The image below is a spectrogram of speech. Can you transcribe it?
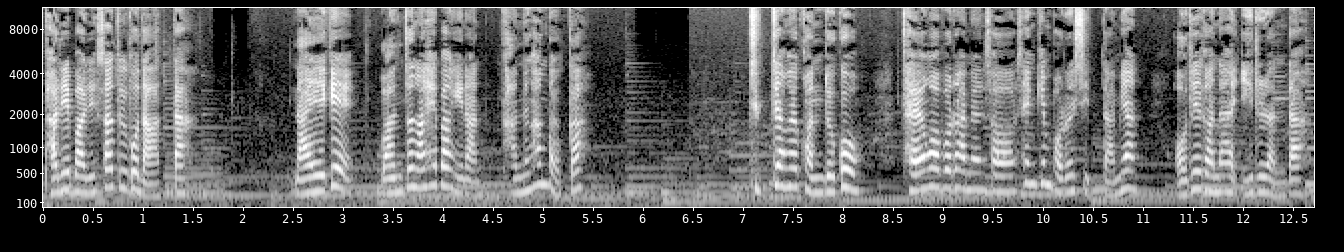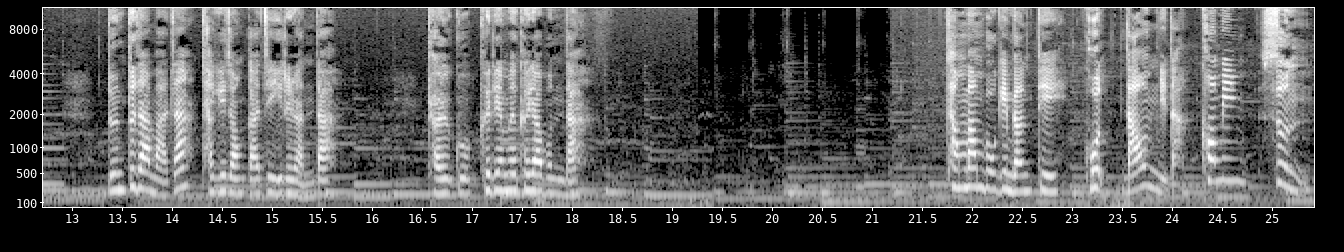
바리바리 싸들고 나왔다. 나에게 완전한 해방이란 가능한 걸까? 직장을 관두고 자영업을 하면서 생긴 버릇이 있다면 어딜 가나 일을 한다. 눈 뜨자마자 자기 전까지 일을 한다. 결국 그림을 그려본다. 장만보기 면티 곧 나옵니다. 커밍 순.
